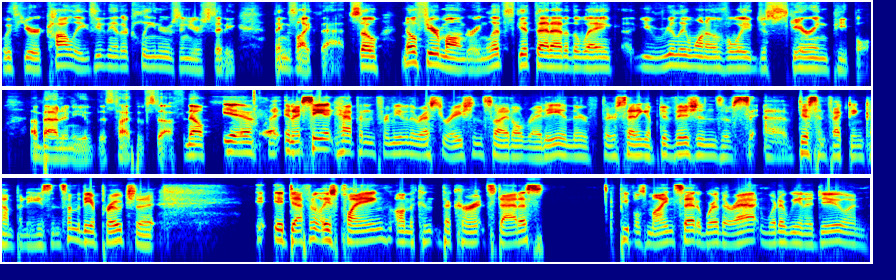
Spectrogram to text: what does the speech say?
with your colleagues, even the other cleaners in your city, things like that. So no fear mongering. Let's get that out of the way. You really want to avoid just scaring people about any of this type of stuff. Now, Yeah, and I see it happening from even the restoration side already, and they're they're setting up divisions of uh, disinfecting companies, and some of the approach that it, it definitely is playing on the the current status, people's mindset of where they're at, and what are we going to do, and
